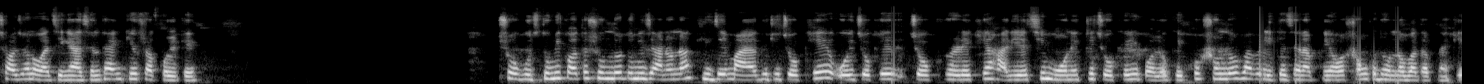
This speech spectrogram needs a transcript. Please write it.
ছজন ওয়াচিং এ আছেন থ্যাংক ইউ সকলকে। সবুজ। তুমি কত সুন্দর, তুমি জানো না কি যে মায়া দুটি চোখে, ওই চোখে চোখ রেখে হারিয়েছি, মন একটি চোখেরই পলকে। খুব সুন্দরভাবে লিখেছেন আপনি, অসংখ্য ধন্যবাদ আপনাকে।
